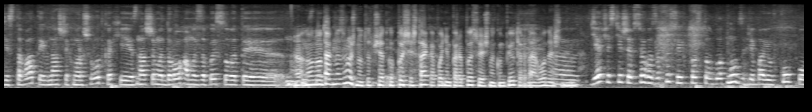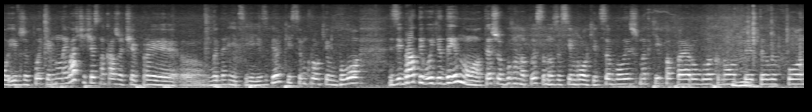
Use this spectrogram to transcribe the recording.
діставати в наших маршрутках і з нашими дорогами записувати на А, Ну, ну так незручно. Ти спочатку пишеш так, а потім переписуєш на комп'ютер, да, вводиш. Е, Я частіше всього записую їх просто в блокнот, згрібаю в купу і вже потім. Ну, найважче, чесно кажучи, при е, виданні цієї збірки сім кроків було зібрати воєдино те, що було написано за сім років. Це були шматки паперу, блокноти, телефон,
